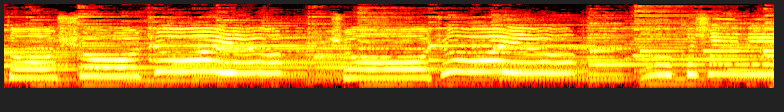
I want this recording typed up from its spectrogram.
と少女は言う少女は言う昔に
